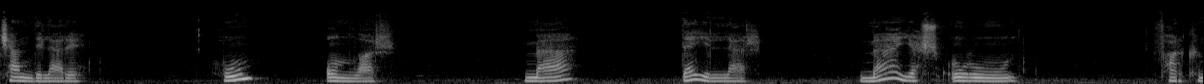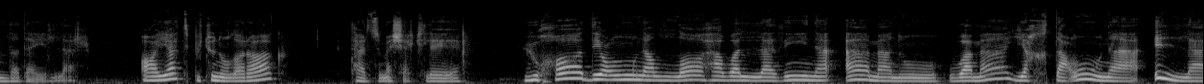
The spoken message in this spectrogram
kendileri. Hum onlar. Mə deyillər. Mə yəşurun farkında deyillər. Ayət bütün olaraq tərcümə şəkli. Yuxadi'unallaha vellezina amanu və ma yaxta'una illa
